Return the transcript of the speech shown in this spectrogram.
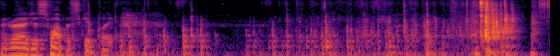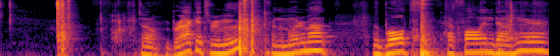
I'd rather just swap a skid plate. So brackets removed from the motor mount. The bolts have fallen down here.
